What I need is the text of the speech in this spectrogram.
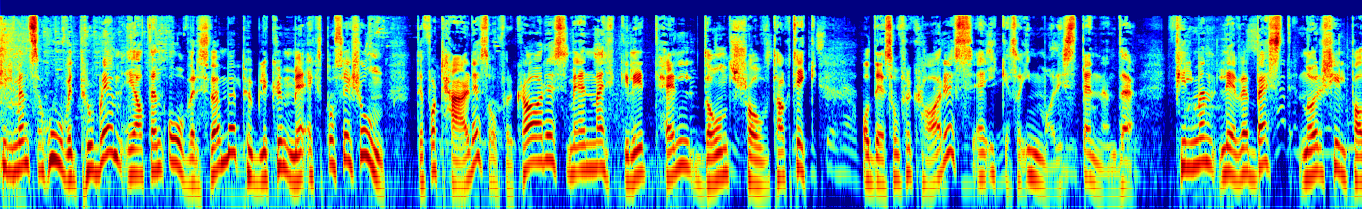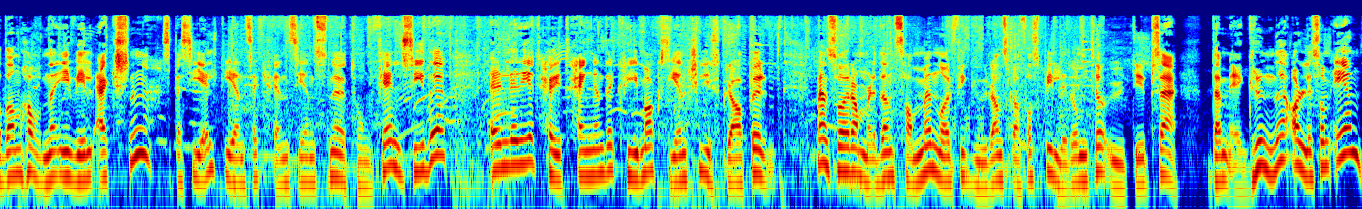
Filmens hovedproblem er at den oversvømmer publikum med eksposisjon. Det fortelles og forklares med en merkelig tell don't show-taktikk. Og det som forklares, er ikke så innmari spennende. Filmen lever best når skilpaddene havner i vill action, spesielt i en sekvens i en snøtung fjellside, eller i et høythengende klimaks i en skyskraper. Men så ramler den sammen når figurene skal få spillerom til å utdype seg. De er grunne alle som én,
